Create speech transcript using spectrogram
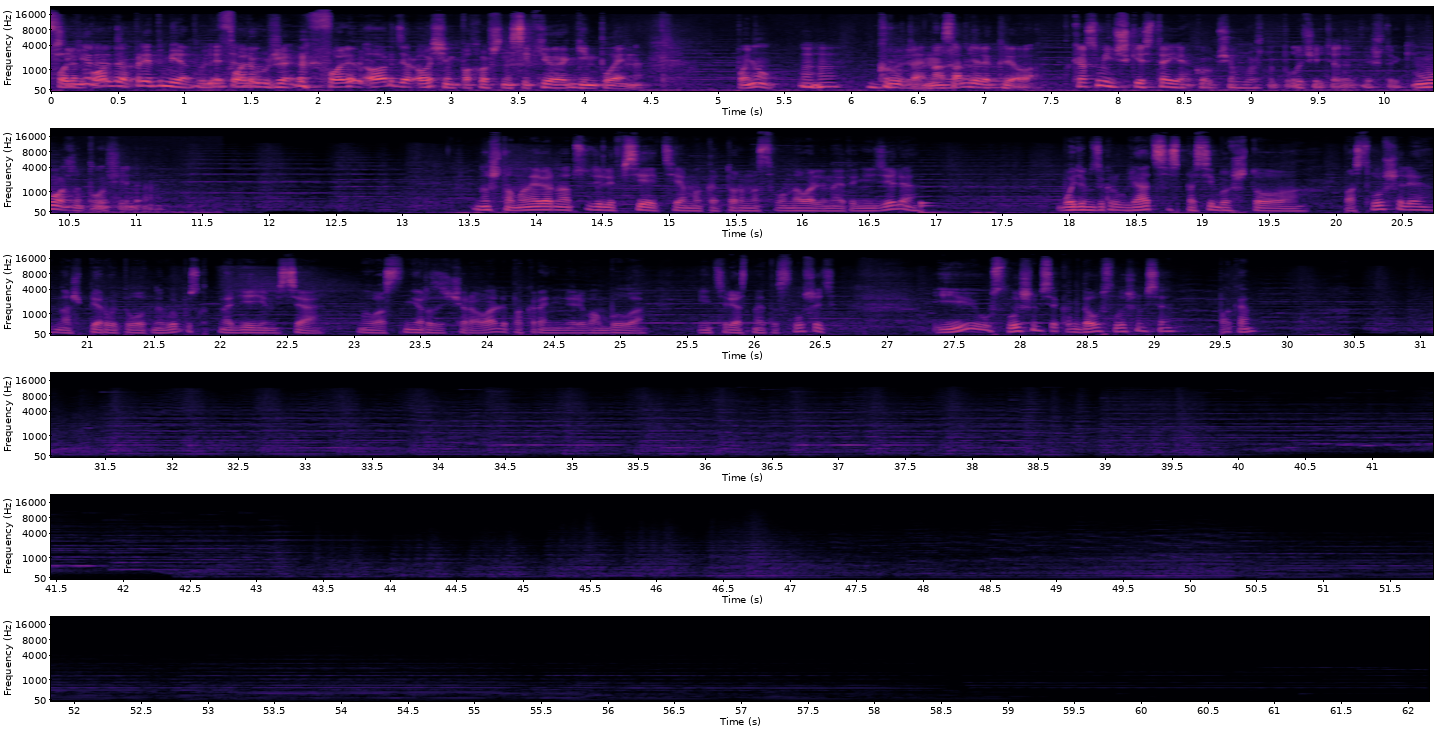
Fallen Секира это Order, предмет, блядь, Fallen, оружие. Fallen Order очень похож на Секира геймплейно. Понял? Мгм. Круто, Блин, на ну самом деле клево. Космический стояк, в общем, можно получить от этой штуки. Можно получить, да. Ну что, мы, наверное, обсудили все темы, которые нас волновали на этой неделе. Будем закругляться. Спасибо, что послушали наш первый пилотный выпуск. Надеемся, мы вас не разочаровали. По крайней мере, вам было интересно это слушать. И услышимся, когда услышимся. Пока.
